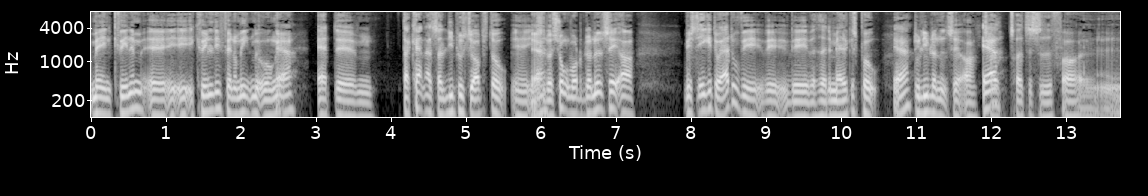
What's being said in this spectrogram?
med en kvinde, øh, et kvindeligt fænomen med unge, Ja. at øh, der kan altså lige pludselig opstå øh, en Ja. situation, hvor du bliver nødt til at, hvis ikke du er, du vil, vil, vil hvad hedder det, malkes på, Ja. du lige bliver nødt til at træde, Ja. træde til side for... Øh,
